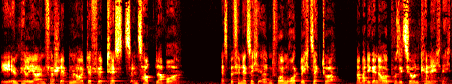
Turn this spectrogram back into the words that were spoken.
Die Imperialen verschleppen Leute für Tests ins Hauptlabor. Es befindet sich irgendwo im Rotlichtsektor, aber die genaue Position kenne ich nicht.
